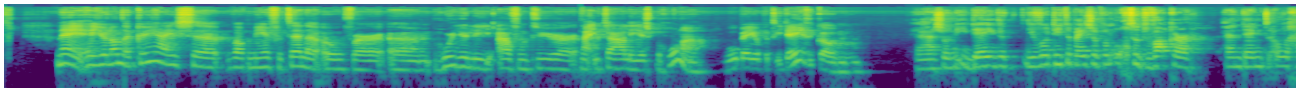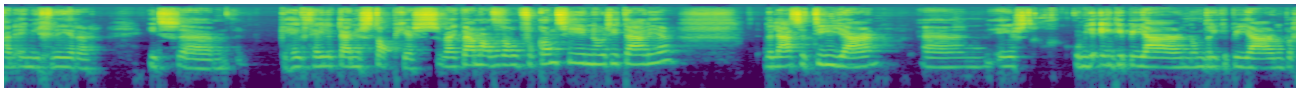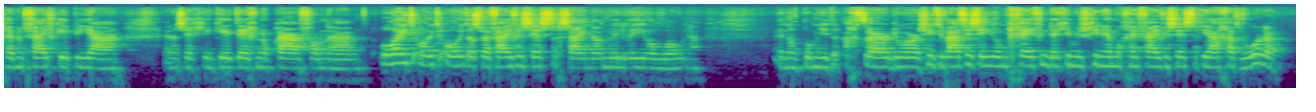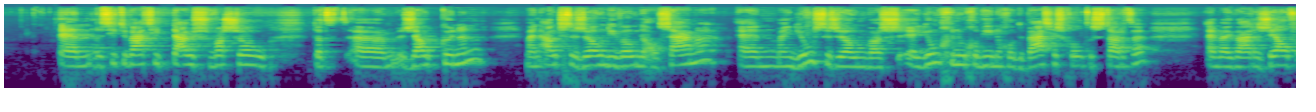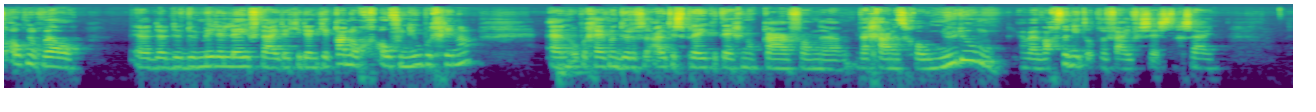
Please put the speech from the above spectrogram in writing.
Nee, hey Jolanda, kun jij eens uh, wat meer vertellen over um, hoe jullie avontuur naar Italië is begonnen? Hoe ben je op het idee gekomen? ja, zo'n idee, dat, je wordt niet opeens op een ochtend wakker en denkt, oh we gaan emigreren. Iets uh, heeft hele kleine stapjes. Wij kwamen altijd al op vakantie in Noord-Italië, de laatste tien jaar. En eerst kom je één keer per jaar, en dan drie keer per jaar, en op een gegeven moment vijf keer per jaar. En dan zeg je een keer tegen elkaar van, uh, ooit, ooit, ooit, als we 65 zijn, dan willen we hier wel wonen. En dan kom je erachter door situaties in je omgeving dat je misschien helemaal geen 65 jaar gaat worden. En de situatie thuis was zo dat het um, zou kunnen. Mijn oudste zoon die woonde al samen. En mijn jongste zoon was uh, jong genoeg om hier nog op de basisschool te starten. En wij waren zelf ook nog wel uh, de, de, de middenleeftijd dat je denkt, je kan nog overnieuw beginnen. En op een gegeven moment durfden we uit te spreken tegen elkaar van, uh, wij gaan het gewoon nu doen. En wij wachten niet tot we 65 zijn.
